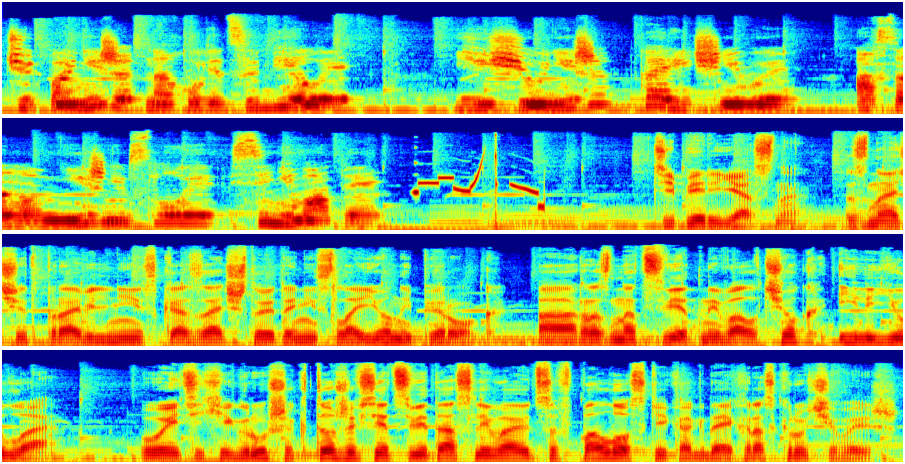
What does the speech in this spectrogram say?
чуть пониже находятся белые, еще ниже – коричневые, а в самом нижнем слое – синеватые. Теперь ясно. Значит, правильнее сказать, что это не слоеный пирог, а разноцветный волчок или юла. У этих игрушек тоже все цвета сливаются в полоски, когда их раскручиваешь.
